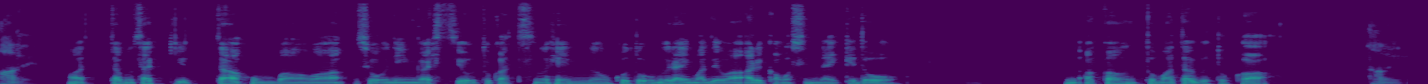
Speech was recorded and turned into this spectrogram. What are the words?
はい。まあ多分さっき言った本番は承認が必要とかその辺のことぐらいまではあるかもしれないけどアカウントまたぐとかはい。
